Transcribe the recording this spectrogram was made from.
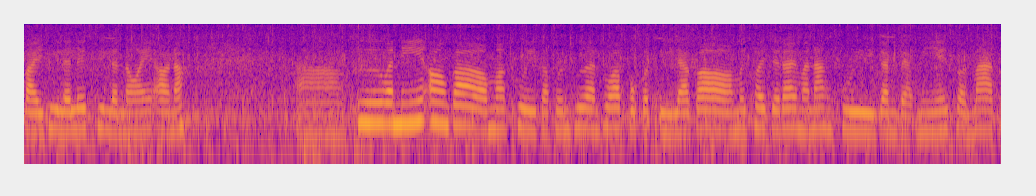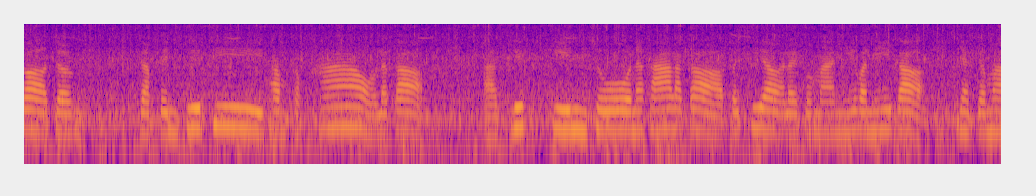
ไปทีละเล็กทีละน้อยเอานะ คือวันนี้อ้อมก็มาคุยกับเพื่อนๆ เพราะว่าปกติแล้วก็ไม่ค่อยจะได้มานั่งคุยกันแบบนี้ ส่วนมากก็จะจะเป็นคลิปที่ทำกับข้าว แล้วก็คลิปกินโชว์นะคะ แล้วก็ไปเที่ยวอะไรประมาณนี้ วันนี้ก็อยากจะมา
